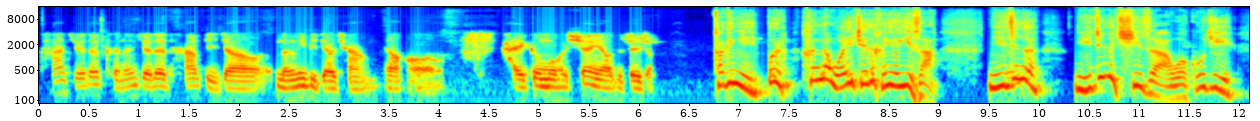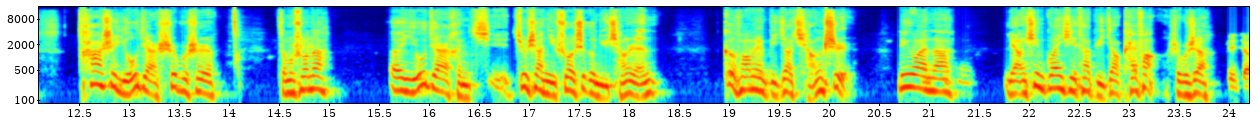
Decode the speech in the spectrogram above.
他觉得可能觉得他比较能力比较强，然后还跟我炫耀的这种。他跟你不是？那我也觉得很有意思啊。你这个你这个妻子啊，我估计她是有点是不是？怎么说呢？呃，有点很气，就像你说是个女强人，各方面比较强势。另外呢，两性关系它比较开放，是不是？比较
